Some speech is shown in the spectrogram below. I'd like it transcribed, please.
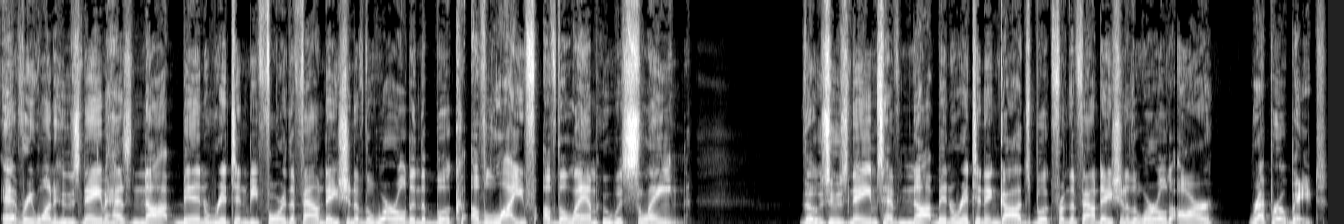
everyone whose name has not been written before the foundation of the world in the book of life of the Lamb who was slain. Those whose names have not been written in God's book from the foundation of the world are reprobate,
